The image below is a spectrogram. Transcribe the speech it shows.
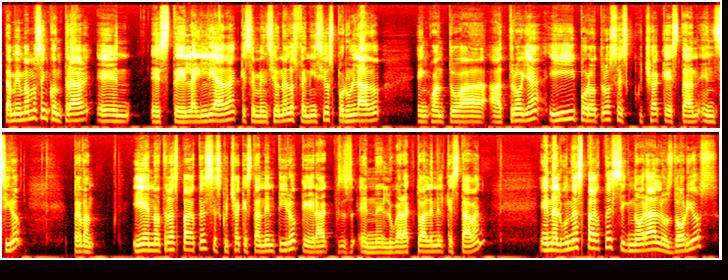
También vamos a encontrar en este, la Iliada que se menciona a los fenicios por un lado en cuanto a, Troya y por otro se escucha que están en Ciro, perdón, y en otras partes se escucha que están en Tiro, que era pues, en el lugar actual en el que estaban. En algunas partes se ignora a los dorios,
